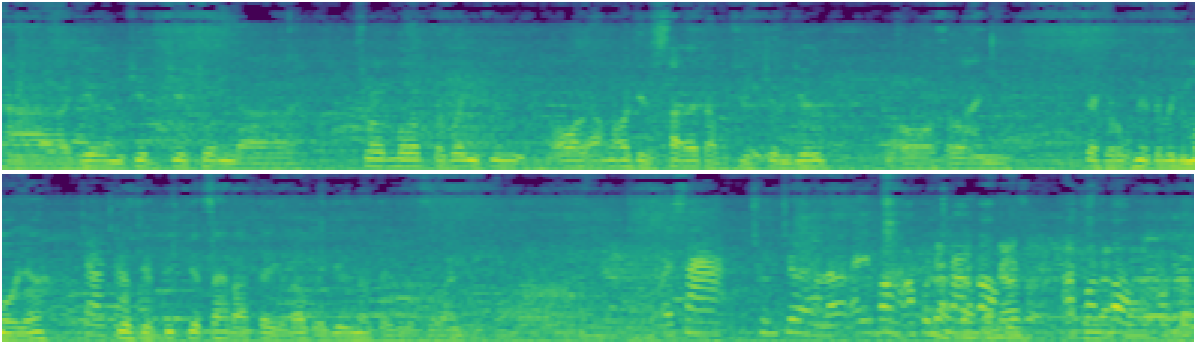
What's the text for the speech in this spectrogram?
ថាយើងជាប្រជាជនដែល float boat ទៅវិញគឺល្អអត់ឲ្យជាសើតែប្រជាជនយើងល្អស្រឡាញ់ចេះគោរពគ្នាទៅវិញទៅមកណាចាទោះចាជាតិចទៀតសាសដល់ទៅដល់ក៏យើងនៅតែគោរពស្រឡាញ់ ដោយសារឈឹងជើងឥឡូវអីបងអរគុណច្រើនបងអរគុណបងអរគុណ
